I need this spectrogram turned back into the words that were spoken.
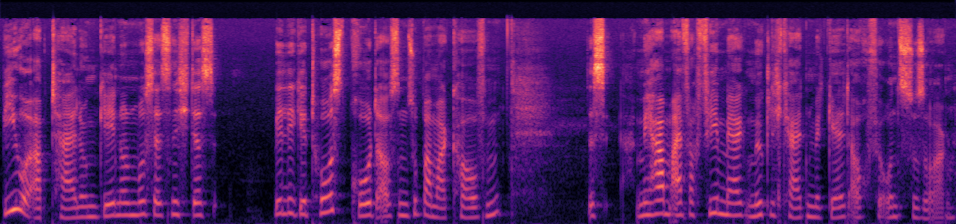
Bioabteilung gehen und muss jetzt nicht das billige Toastbrot aus dem Supermarkt kaufen das, wir haben einfach viel mehr Möglichkeiten mit Geld auch für uns zu sorgen.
